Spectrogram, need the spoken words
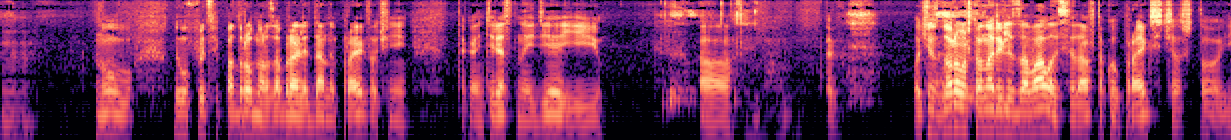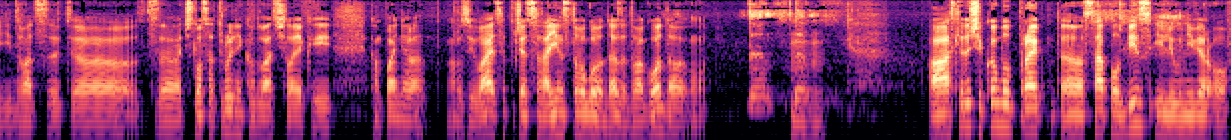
Угу. Ну, думаю, в принципе, подробно разобрали данный проект. Очень такая интересная идея и а, как, очень здорово, что она реализовалась да, в такой проект сейчас, что и 20, э, число сотрудников 20 человек, и компания развивается. Получается, с 2011 года, да, за два года. Да, да. А следующий какой был проект? Э, Supplebiz или Универ Off?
